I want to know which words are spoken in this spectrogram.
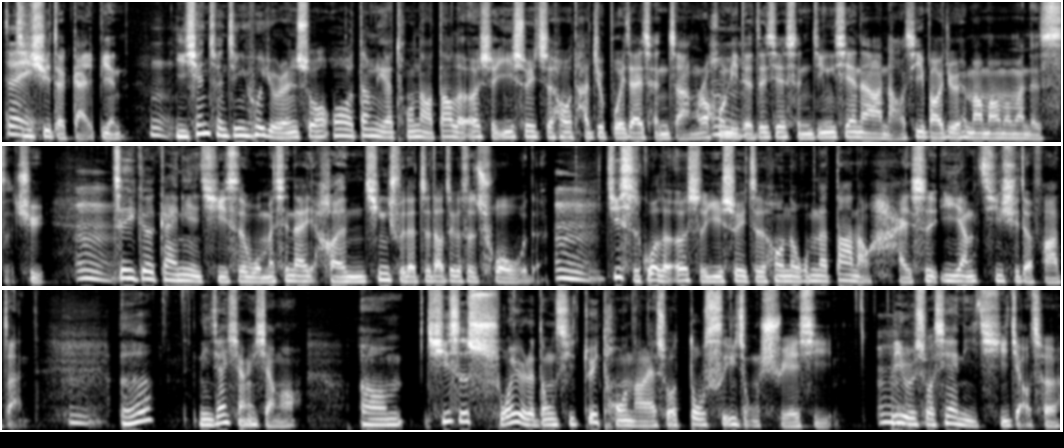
对继续的改变。嗯以前曾经会有人说，哦，当你的头脑到了二十一岁之后，它就不会再成长，然后你的这些神经线啊、脑细胞就会慢慢慢慢的死去。嗯这个概念其实我们现在很清楚的知道这个是错误的。嗯即使过了二十一岁之后呢，我们的大脑还是一样继续的发展。嗯，而你再想一想哦，嗯，其实所有的东西对头脑来说都是一种学习。嗯例如说，现在你骑脚车，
